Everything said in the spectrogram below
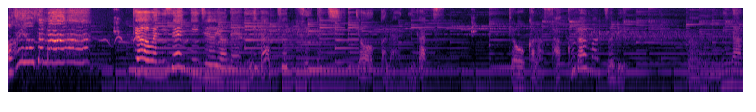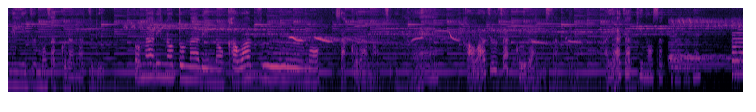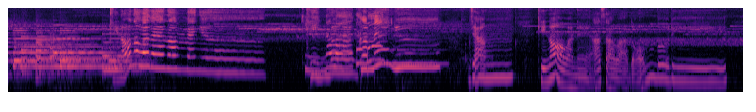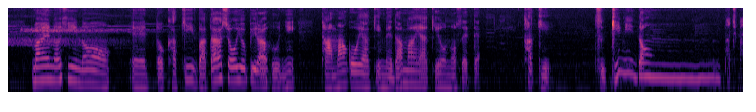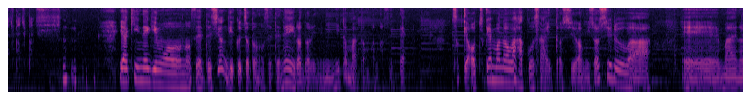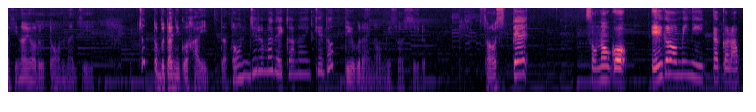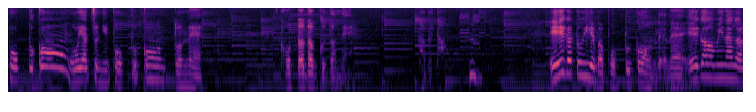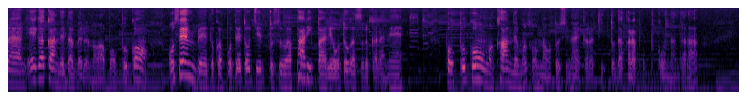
おはようさま今日は2024年2月1日今日から2月今日から桜祭り。うん南出雲桜祭り隣の隣の河津も桜祭りだね。河津桜の桜。早咲きの桜だね。昨日の我が家のメニュー。昨日我がメニュー。じゃん。昨日はね朝は丼。前の日のえー、っと柿バター醤油ピラフに卵焼き目玉焼きをのせて柿月見丼。パチパチパチパチ。焼きネギものせて春菊ちょっとのせてね彩りにミニトマトものせて。つけお漬物は白菜と塩味噌汁は、えー、前の日の夜と同じ。ちょっと豚肉入った豚汁までいかないけどっていうぐらいのお味噌汁。そしてその後映画を見に行ったからポップコーンおやつにポップコーンとねホットドッグとね食べた、映画といえばポップコーンだよね。映画を見ながら映画館で食べるのはポップコーン。おせんべいとかポテトチップスはパリパリ音がするからねポップコーンは噛んでもそんな音しないからきっと。だからポップコーンなんだな。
